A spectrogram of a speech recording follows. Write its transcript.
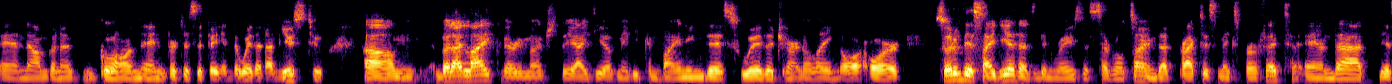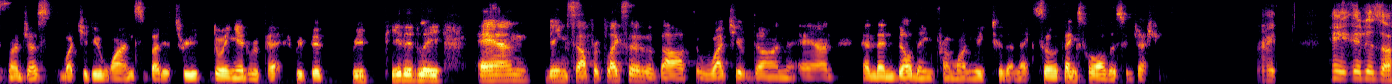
and now I'm gonna go on and participate in the way that I'm used to. Um, but I like very much the idea of maybe combining this with a journaling or or sort of this idea that's been raised several times that practice makes perfect, and that it's not just what you do once, but it's doing it repeat, repeatedly and being self-reflexive about what you've done and and then building from one week to the next. So thanks for all the suggestions. Great. Hey, it is a.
